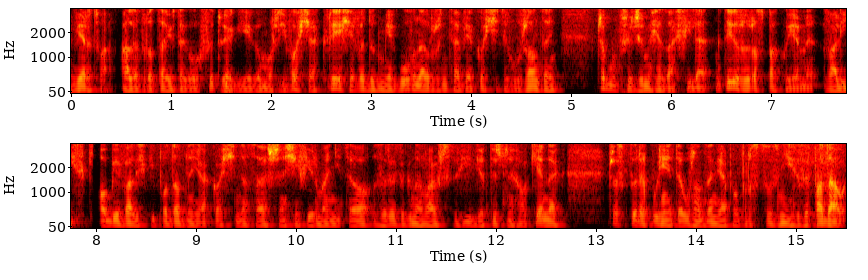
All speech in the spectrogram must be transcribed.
wiertła. Ale w rodzaju tego uchwytu, jak i jego możliwościach kryje się według mnie główna różnica w jakości tych urządzeń, czemu przyjrzymy się za chwilę, gdy już rozpakujemy walizki. Obie walizki podobnej jakości, na całe szczęście firma Niteo zrezygnowała już z tych idiotycznych okienek, przez które później te urządzenia po prostu z nich wypadały.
